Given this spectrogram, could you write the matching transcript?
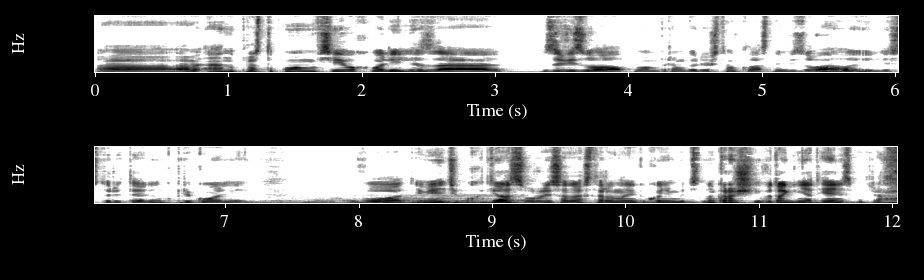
А, а, а, ну, просто, по-моему, все его хвалили за, за визуал, по-моему, прям говорили, что там классный визуал или сторителлинг прикольный. Вот. И мне, типа, хотелось вроде с одной стороны какой-нибудь... Ну, короче, в итоге нет, я не смотрел.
